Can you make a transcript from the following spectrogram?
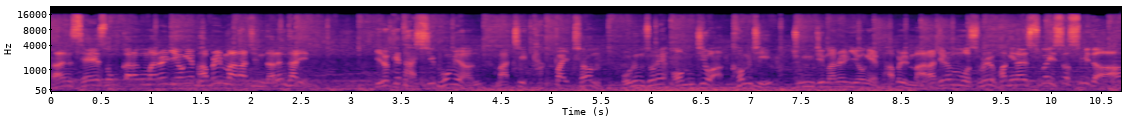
단 세 손가락만을 이용해 밥을 말아준다는 달인. 이렇게 다시 보면 마치 닭발처럼 오른손의 엄지와 검지, 중지만을 이용해 밥을 말아주는 모습을 확인할 수가 있었습니다.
